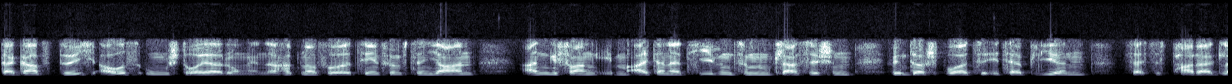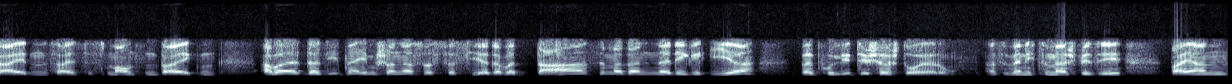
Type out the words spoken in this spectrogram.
Da gab es durchaus Umsteuerungen. Da hat man vor 10, 15 Jahren angefangen, eben Alternativen zum klassischen Wintersport zu etablieren. Das heißt das Paragliden, das heißt das Mountainbiken. Aber da sieht man eben schon, dass was passiert. Aber da sind wir dann in der Regel eher bei politischer Steuerung. Also wenn ich zum Beispiel sehe, Bayern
